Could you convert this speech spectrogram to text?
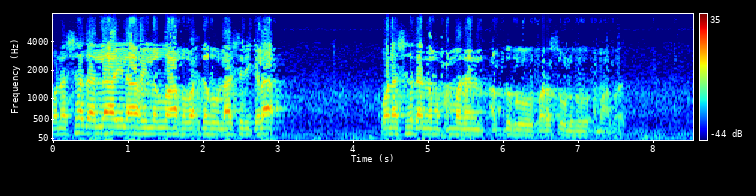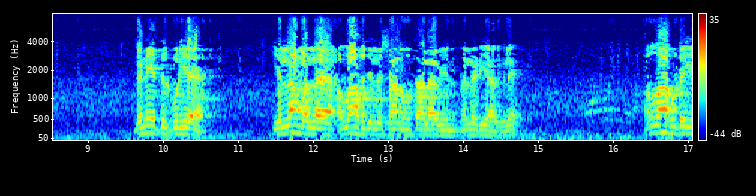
ونشهد أن لا إله إلا الله وحده لا شريك له ونشهد أن محمدا عبده ورسوله أما بعد கண்ணியத்திற்குரிய எல்லாம் அல்ல அல்லாஹு ஜல்லஷானு தாலாவின் நல்லடியார்களே. அல்லாஹுடைய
